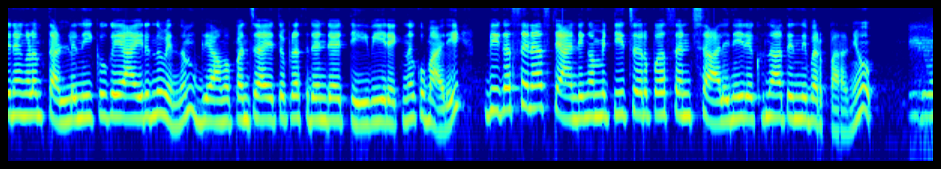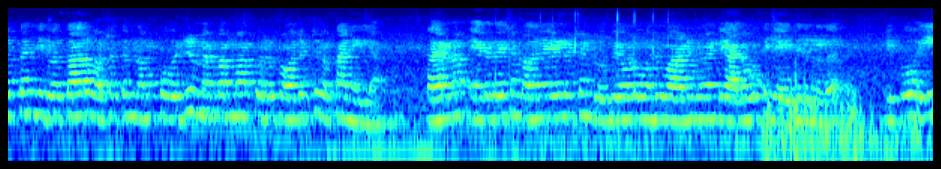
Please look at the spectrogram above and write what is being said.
ദിനങ്ങളും തള്ളി നീക്കുകയായിരുന്നുവെന്നും ഗ്രാമപഞ്ചായത്ത് പ്രസിഡന്റ് ടി വി രത്നകുമാരി വികസന standing committee chairperson Shalini Raghunath എന്നിവർ പറഞ്ഞു. ഇരുപത്തഞ്ച് ഇരുപത്തി ആറ് വർഷത്തിൽ നമുക്ക് ഒരു മെമ്പർമാർക്ക് ഒരു പ്രോജക്റ്റ് വെക്കാനില്ല. കാരണം ഏകദേശം പതിനേഴ് ലക്ഷം രൂപയോളം ഒരു വാർഡിന് വേണ്ടി അലോട്ട് ചെയ്തിരുന്നത്. ഇപ്പോൾ ഈ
